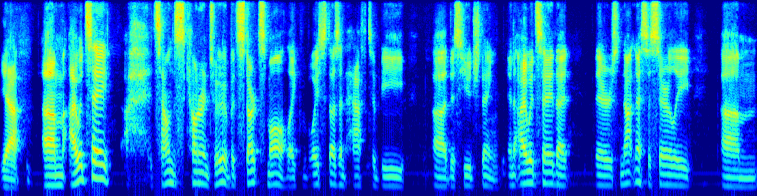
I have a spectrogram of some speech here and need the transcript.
Yeah. Um, I would say it sounds counterintuitive, but start small. Like voice doesn't have to be uh, this huge thing. And I would say that there's not necessarily um,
